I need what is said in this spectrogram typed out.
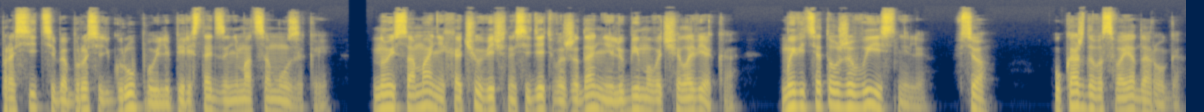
просить тебя бросить группу или перестать заниматься музыкой. Но и сама не хочу вечно сидеть в ожидании любимого человека. Мы ведь это уже выяснили. Все. У каждого своя дорога.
